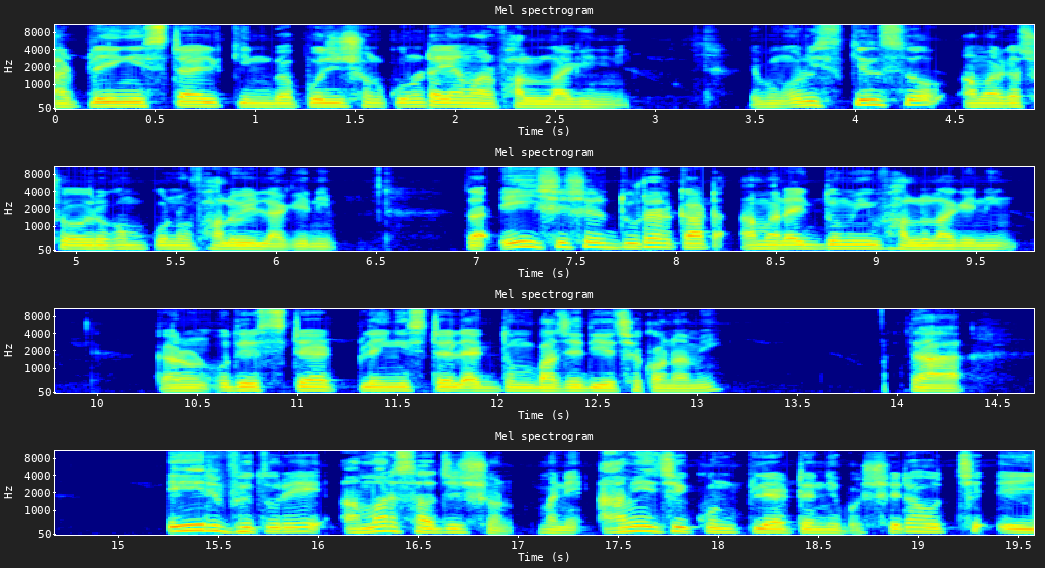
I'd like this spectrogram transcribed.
আর প্লেইং স্টাইল কিংবা পজিশন কোনোটাই আমার ভালো লাগেনি। এবং ওর স্কিলসও আমার কাছে ওইরকম কোনো ভালোই লাগেনি। তা এই শেষের দুটার কাট আমার একদমই ভালো লাগেনি। কারণ ওদের স্ট্যাট প্লেইং স্টাইল একদম বাজে দিয়েছে কনামি তা এর ভেতরে আমার সাজেশন মানে আমি যে কোন প্লেয়ারটা নেব, সেটা হচ্ছে এই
